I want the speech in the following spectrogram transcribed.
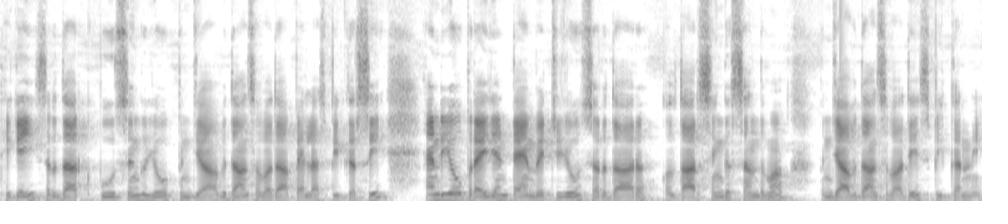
ਠੀਕ ਹੈ ਜੀ, ਸਰਦਾਰ ਕਪੂਰ ਸਿੰਘ ਜੋ ਪੰਜਾਬ ਵਿਧਾਨ ਸਭਾ ਦਾ ਪਹਿਲਾ ਸਪੀਕਰ ਸੀ ਐਂਡ ਜੋ ਪ੍ਰੈਜ਼ੈਂਟ ਟਾਈਮ ਵਿੱਚ ਜੋ ਸਰਦਾਰ ਕੁਲਤਾਰ ਸਿੰਘ ਸੰਧਵਾ ਪੰਜਾਬ ਵਿਧਾਨ ਸਭਾ ਦੇ ਸਪੀਕਰ ਨੇ।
